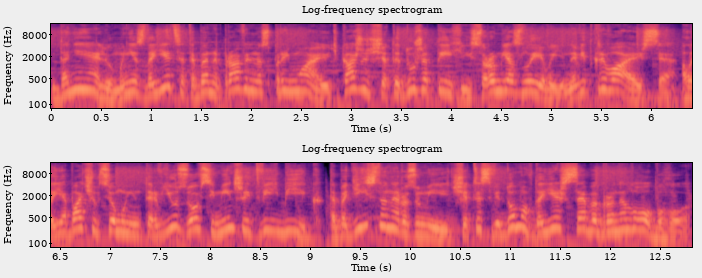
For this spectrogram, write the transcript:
Даніелю, мені здається, тебе неправильно сприймають. Кажуть, що ти дуже тихий, сором'язливий, не відкриваєшся. Але я бачу в цьому інтерв'ю зовсім інший твій бік. Тебе дійсно не розуміють, чи ти свідомо вдаєш себе бронелобого.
